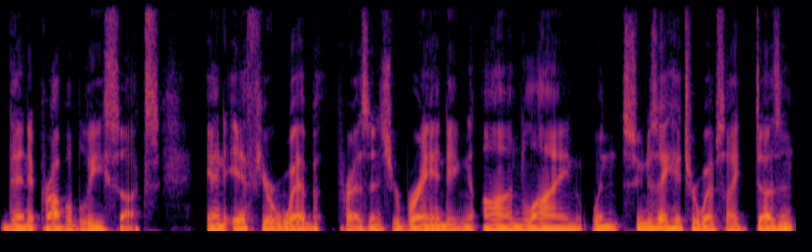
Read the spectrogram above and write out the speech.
then it probably sucks. And if your web presence, your branding online, when soon as they hit your website, doesn't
